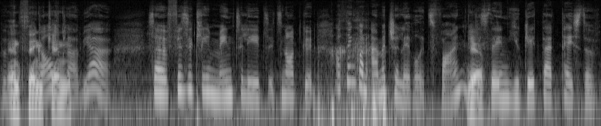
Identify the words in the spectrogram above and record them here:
the and think golf and- club, yeah. So physically, mentally, it's it's not good. I think on amateur level, it's fine Yeah. because then you get that taste of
